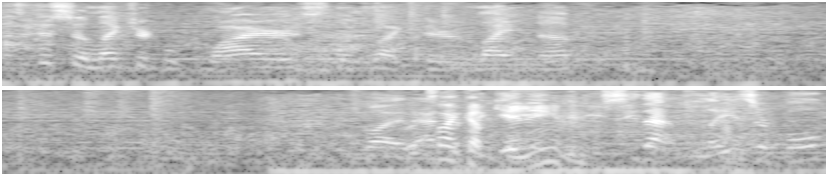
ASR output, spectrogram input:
These are just electric wires. Look like they're lighting up. But Looks like a beam. did you see that laser bolt?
